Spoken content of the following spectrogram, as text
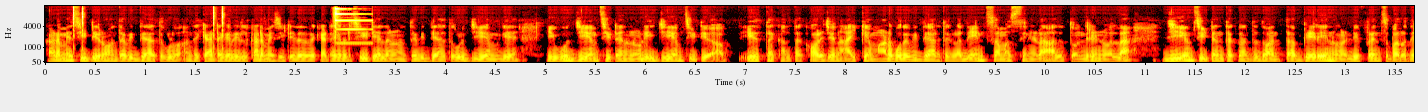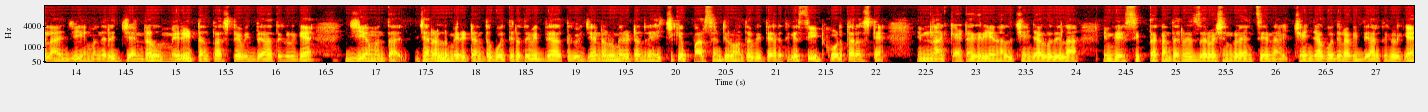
ಕಡಿಮೆ ಸೀಟ್ ಇರುವಂಥ ವಿದ್ಯಾರ್ಥಿಗಳು ಅಂದರೆ ಕ್ಯಾಟಗರಿಯಲ್ಲಿ ಕಡಿಮೆ ಸೀಟ್ ಇದೆ. ಅಥವಾ ಕ್ಯಾಟಗರಿಯಲ್ಲಿ ಸೀಟ್ ಇಲ್ಲ ಅನ್ನೋಂಥ ವಿದ್ಯಾರ್ಥಿಗಳು ಜಿ ಎಮ್ಗೆ ನೀವು ಜಿ ಎಂ ಸೀಟನ್ನು ನೋಡಿ ಜಿ ಎಂ ಸೀಟ್ ಇರ್ತಕ್ಕಂಥ ಕಾಲೇಜನ್ನು ಆಯ್ಕೆ ಮಾಡ್ಬೋದು ವಿದ್ಯಾರ್ಥಿಗಳು. ಅದೇನು ಸಮಸ್ಯೆನೇ ಇಲ್ಲ. ಅದು ತೊಂದರೆನೂ ಅಲ್ಲ. ಜಿ ಎಂ ಸೀಟ್ ಅಂತಕ್ಕಂಥದ್ದು ಅಂಥ ಬೇರೆ ಏನು ಡಿಫ್ರೆನ್ಸ್ ಬರೋದಿಲ್ಲ. ಜಿ ಎಂ ಅಂದರೆ ಜನರಲ್ ಮೆರಿಟ್ ಅಂತ ಅಷ್ಟೇ ವಿದ್ಯಾರ್ಥಿಗಳಿಗೆ. ಜಿ ಎಂ ಅಂತ ಜನರಲ್ ಮೆರಿಟ್ ಅಂತ ಗೊತ್ತಿರುತ್ತೆ ವಿದ್ಯಾರ್ಥಿಗಳು. ಜನರಲ್ ಮೆರಿಟ್ ಅಂದರೆ ಹೆಚ್ಚಿಗೆ ಪರ್ಸೆಂಟ್ ಇರುವಂಥ ವಿದ್ಯಾರ್ಥಿಗೆ ಸೀಟ್ ಕೊಡ್ತಾರೆ ಅಷ್ಟೇ. ನಿಮ್ಮ ಕ್ಯಾಟಗರಿ ಏನಲ್ಲಿ ಚೇಂಜ್ ಆಗೋದಿಲ್ಲ. ನಿಮಗೆ ಸಿಗ್ತಕ್ಕಂಥ ರಿಸರ್ವೇಷನ್ಗಳೇನು ಚೇಂಜ್ ಆಗೋದಿಲ್ಲ ವಿದ್ಯಾರ್ಥಿಗಳಿಗೆ.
